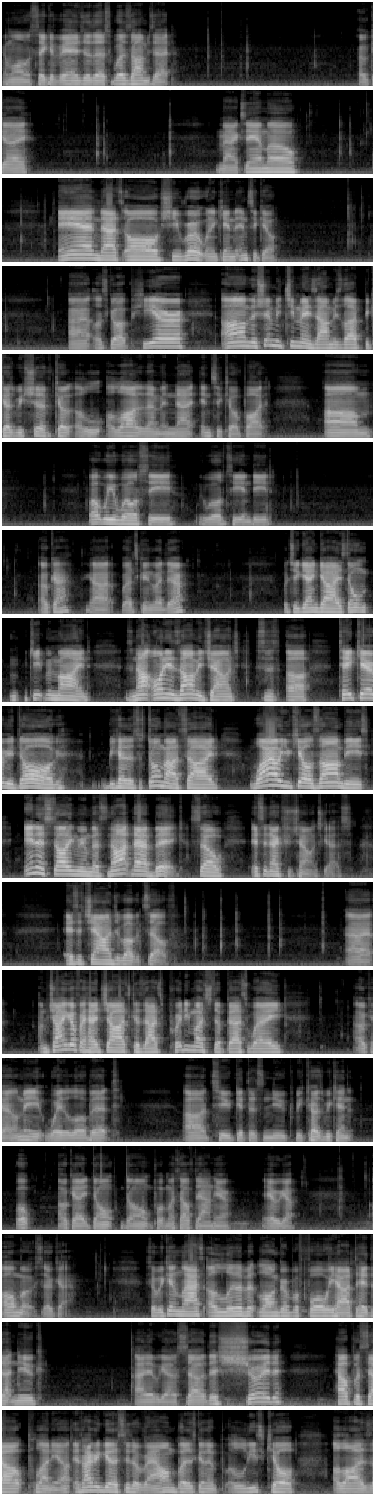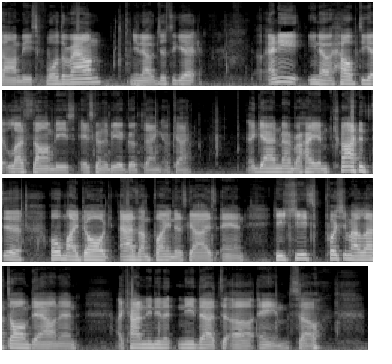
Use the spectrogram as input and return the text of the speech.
Come on, let's take advantage of this. Where's zombies at? Okay. Max ammo. And that's all she wrote when it came to insta-kill. Alright, let's go up here. Um, there shouldn't be too many zombies left because we should have killed a, a lot of them in that insta-kill pot. Um, but we will see. We will see indeed. Okay, got red screen right there. Which again, guys, don't keep in mind, it's not only a zombie challenge. This is uh, take care of your dog because there's a storm outside while you kill zombies in a starting room that's not that big. So it's an extra challenge, guys. It's a challenge above itself. Uh, I'm trying to go for headshots because that's pretty much the best way Okay, let me wait a little bit uh, to get this nuke because we can... Oh, okay, don't, don't put myself down here. There we go. Almost, okay. So we can last a little bit longer before we have to hit that nuke. Alright, there we go. So this should help us out plenty. It's not going to get us through the round, but it's going to at least kill a lot of zombies for the round. You know, just to get any, you know, help to get less zombies is going to be a good thing, okay? Again, remember, I am trying to hold my dog as I'm playing this, guys, and he keeps pushing my left arm down, and I kind of need, need that to uh, aim, so...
